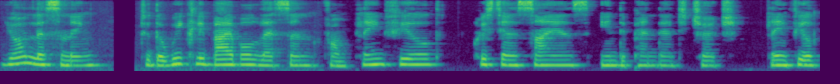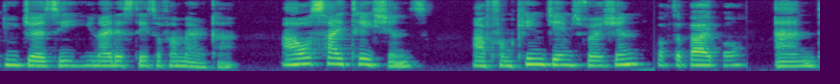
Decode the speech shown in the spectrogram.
You're listening to the weekly Bible lesson from Plainfield Christian Science Independent Church, Plainfield, New Jersey, United States of America. Our citations are from King James Version of the Bible and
